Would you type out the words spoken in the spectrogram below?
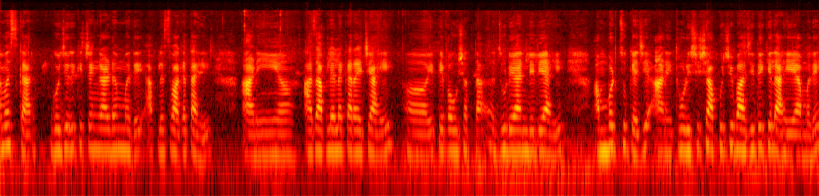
नमस्कार. गोजिरी किचन गार्डनमध्ये आपलं स्वागत आहे. आणि आज आपल्याला करायची आहे इथे पाहू शकता जुडे आणलेली आहे आंबट चुक्याची आणि थोडीशी शापूची भाजी देखील आहे यामध्ये.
